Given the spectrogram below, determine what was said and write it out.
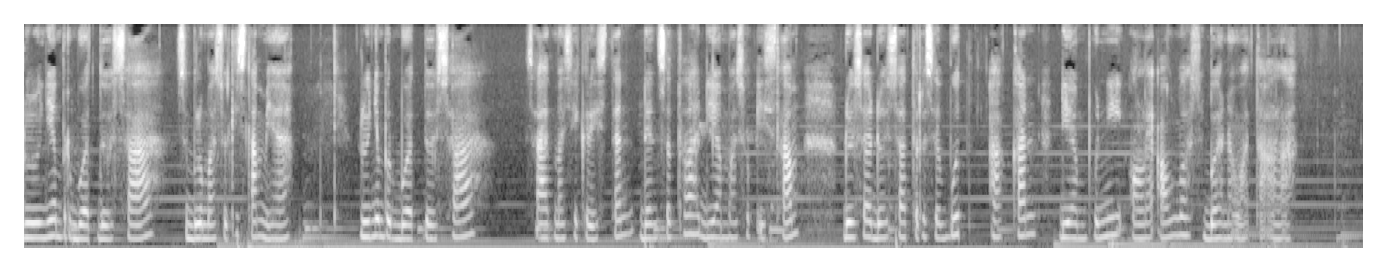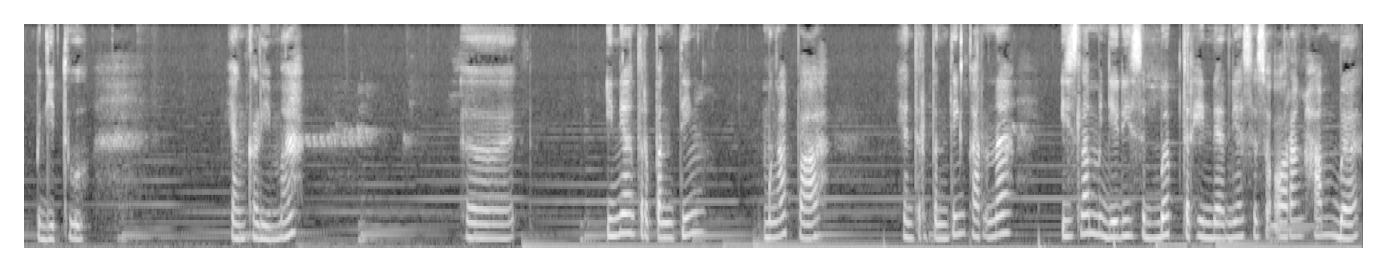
dulunya berbuat dosa sebelum masuk Islam ya dulunya berbuat dosa saat masih Kristen dan setelah dia masuk Islam dosa-dosa tersebut akan diampuni oleh Allah Subhanahu wa taala. Begitu. Yang kelima uh, ini yang terpenting mengapa? Yang terpenting karena Islam menjadi sebab terhindarnya seseorang hamba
